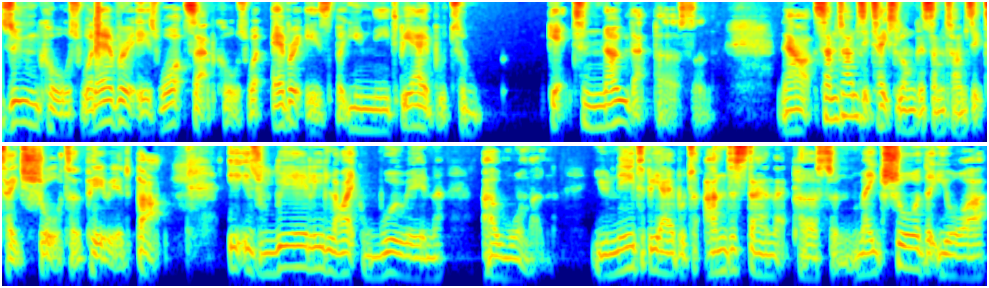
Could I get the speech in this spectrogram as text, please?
Zoom calls, whatever it is, WhatsApp calls, whatever it is, but you need to be able to get to know that person. Now, sometimes it takes longer, sometimes it takes shorter period, but it is really like wooing a woman. You need to be able to understand that person, make sure that your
